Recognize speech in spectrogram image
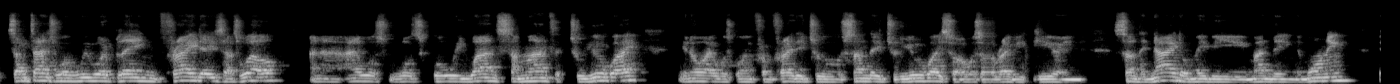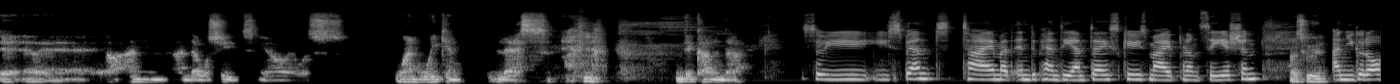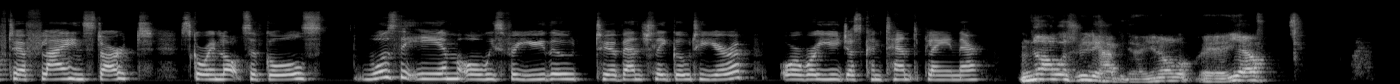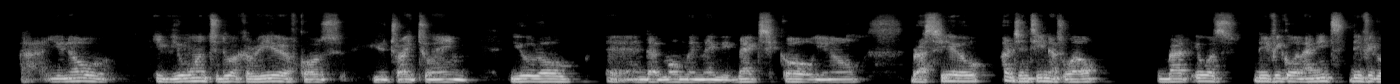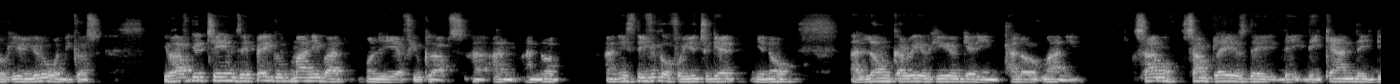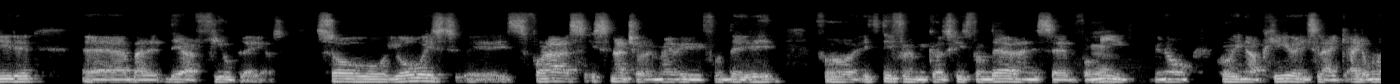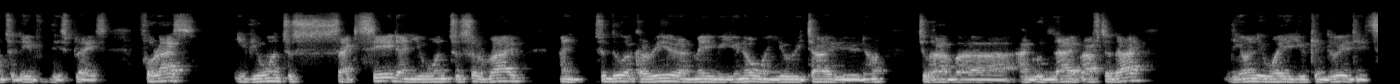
sometimes when we were playing Fridays as well, and I was was going once a month to Uruguay. You know, I was going from Friday to Sunday to Uruguay, so I was arriving here in Sunday night or maybe Monday in the morning, uh, and and that was it. You know, it was one weekend less in the calendar. So you you spent time at Independiente, excuse my pronunciation. That's good. And you got off to a flying start, scoring lots of goals. Was the aim always for you though to eventually go to Europe, or were you just content playing there? No, I was really happy there. You know, uh, yeah, uh, you know, if you want to do a career, of course, you try to aim Europe. Uh, in that moment, maybe Mexico. You know Brazil, Argentina as well. But it was difficult, and it's difficult here in Uruguay because you have good teams, they pay good money, but only a few clubs, uh, and and not, and it's difficult for you to get, you know, a long career here getting a lot of money. Some some players they they, they can, they did it, uh, but there are few players. So you always, it's for us, it's natural. Maybe for the for it's different because he's from there and he said for yeah. me you know growing up here it's like i don't want to leave this place. For us if you want to succeed and you want to survive and to do a career and maybe you know when you retire you know to have a, a good life after that the only way you can do it is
